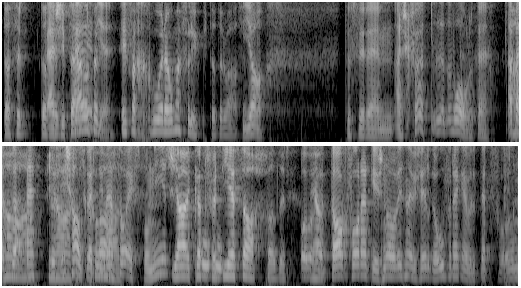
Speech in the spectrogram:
Dass er, dass Er er, selber Ferien. einfach rumfliegt, oder was? Ja. Dass er, ähm, er ist gefüttert worden. Aber Aha, da, da, das ja, ist das halt, ist wenn du ihn so exponierst. Ja, gerade für diese Sache, oder? Und Ja. einen Tag vorher gehst du noch, weiss nicht, wie viel aufregen, weil du dort vor allem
